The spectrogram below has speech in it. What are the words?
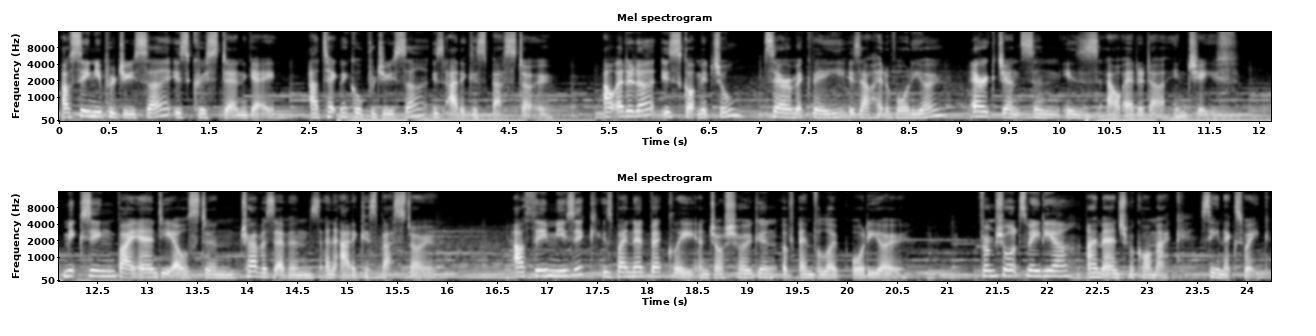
Our senior producer is Chris Dengate. Our technical producer is Atticus Bastow. Our editor is Scott Mitchell. Sarah McVeigh is our head of audio. Erik Jensen is our editor in chief. Mixing by Andy Elston, Travis Evans, and Atticus Bastow. Our theme music is by Ned Beckley and Josh Hogan of Envelope Audio. From Schwartz Media, I'm Ange McCormack. See you next week.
